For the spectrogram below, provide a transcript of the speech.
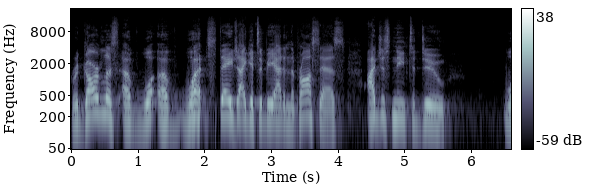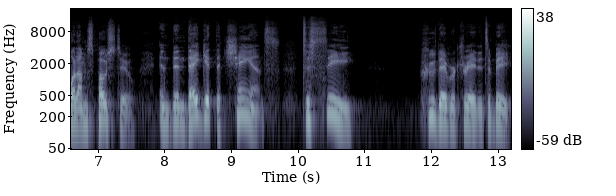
Regardless of what, of what stage I get to be at in the process, I just need to do what I'm supposed to. And then they get the chance to see who they were created to be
